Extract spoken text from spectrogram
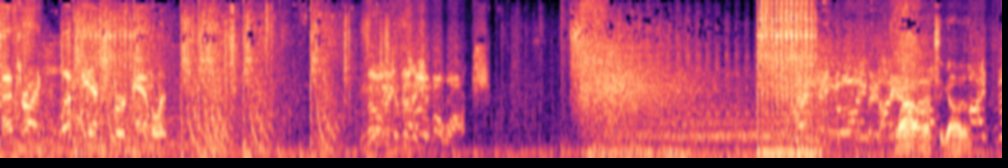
That's right. Let the expert handle it. Moving to position. Overwatch. Wow, I actually got him.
